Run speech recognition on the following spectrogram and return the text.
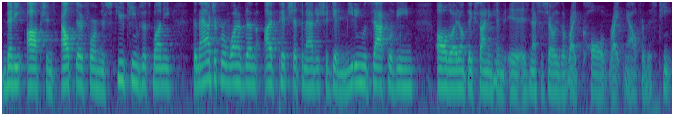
many options out there for him. There's few teams with money. The Magic were one of them. I've pitched that the Magic should get a meeting with Zach LaVine, although I don't think signing him is necessarily the right call right now for this team.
